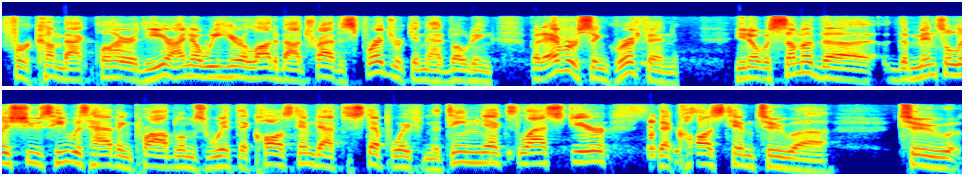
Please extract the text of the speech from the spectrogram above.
for comeback player of the year. I know we hear a lot about Travis Frederick in that voting, but Everson Griffen, you know, with some of the the mental issues he was having problems with that caused him to have to step away from the team next last year, that caused him to uh, to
